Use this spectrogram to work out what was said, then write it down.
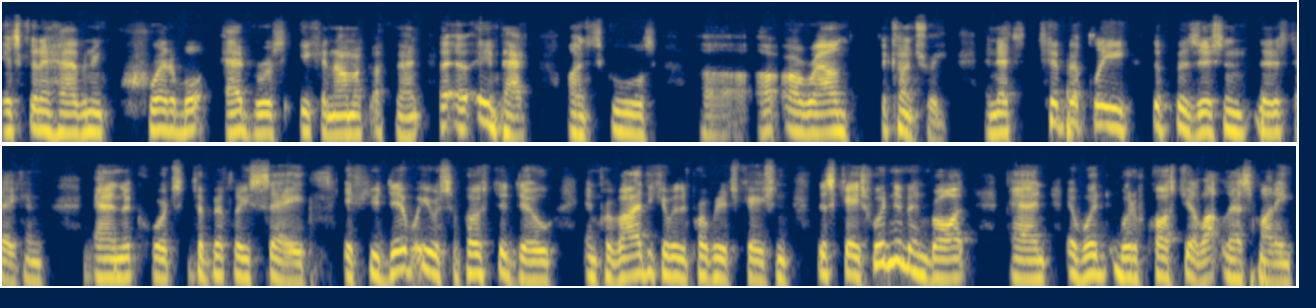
It's going to have an incredible adverse economic event, uh, uh impact on schools uh, around the country. And that's typically the position that is taken. And the courts typically say if you did what you were supposed to do and provide the kid with appropriate education, this case wouldn't have been brought and it would, would have cost you a lot less money.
